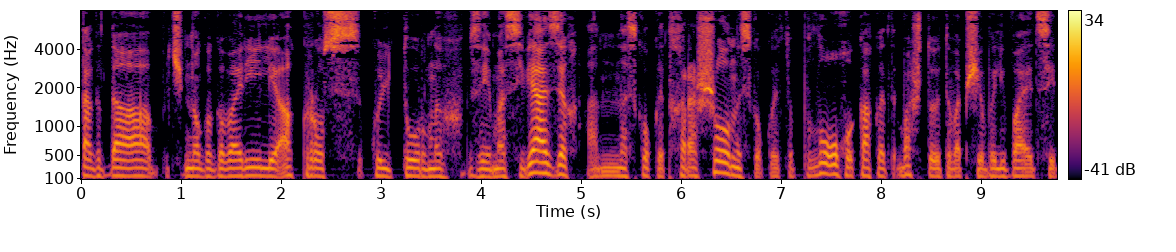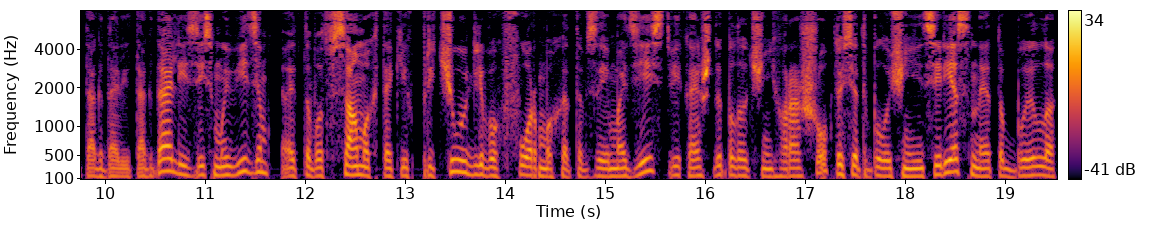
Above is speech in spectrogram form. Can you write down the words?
тогда очень много говорили о кросс-культурных взаимосвязях, а насколько это хорошо, насколько это плохо, как это, во что это вообще выливается и так далее, и так далее. И здесь мы видим это вот в самых таких причудливых формах это взаимодействие. Конечно, это было очень хорошо. То есть это было очень интересно, это было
